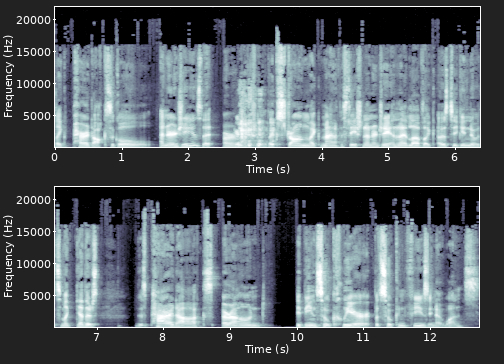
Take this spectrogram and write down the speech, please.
like paradoxical energies that are actually like strong like manifestation energy. And I love like I was taking notes. I'm like, yeah, there's this paradox around it being so clear but so confusing at once.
